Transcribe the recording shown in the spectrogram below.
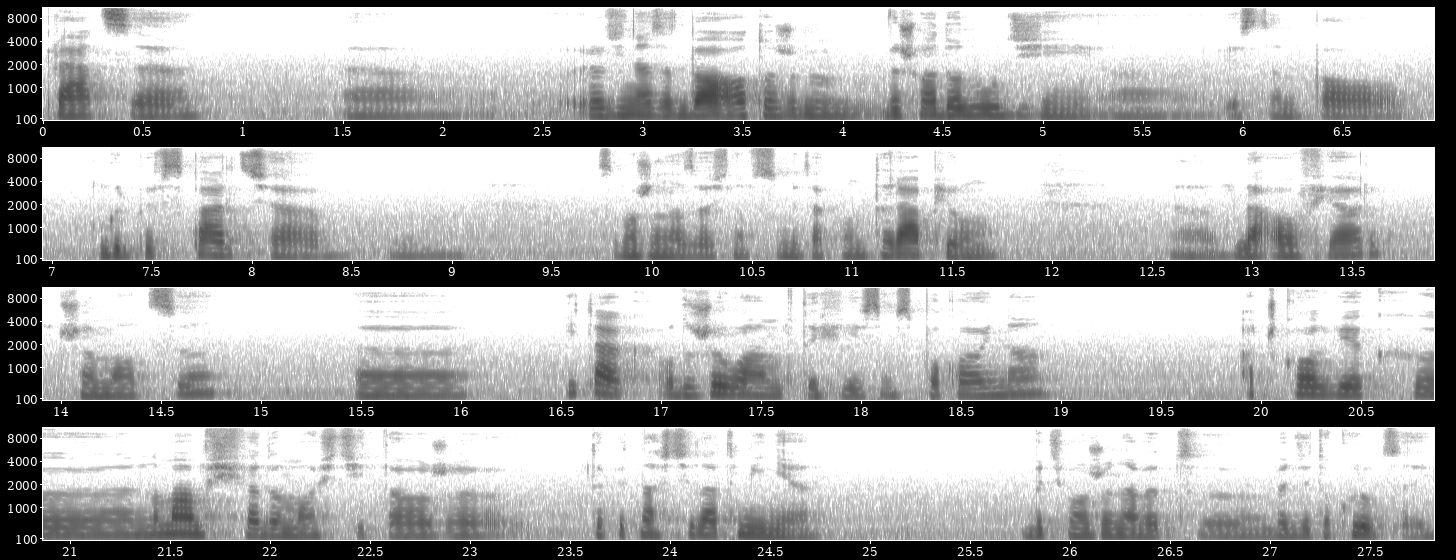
pracę. E, rodzina zadbała o to, żebym wyszła do ludzi. Jestem po grupie wsparcia, co można nazwać no, w sumie taką terapią dla ofiar przemocy. I tak, odżyłam, w tej chwili jestem spokojna aczkolwiek e, no, mam w świadomości to, że te 15 lat minie. Być może nawet e, będzie to krócej.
